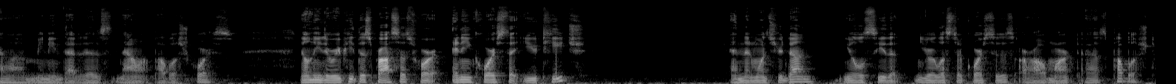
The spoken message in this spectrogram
uh, meaning that it is now a published course. You'll need to repeat this process for any course that you teach. And then once you're done, you'll see that your list of courses are all marked as published.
